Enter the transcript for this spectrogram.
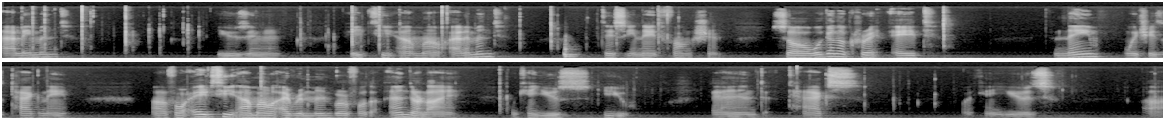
element using HTML element, this init function. So we're gonna create name, which is tag name. Uh, for HTML, I remember for the underline, we can use U. And text, we can use uh,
